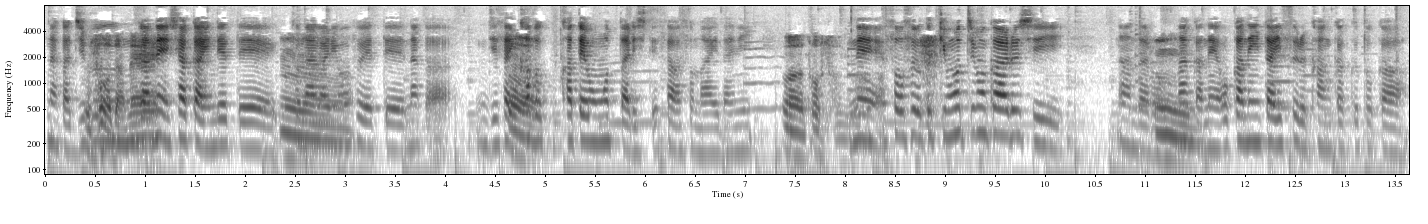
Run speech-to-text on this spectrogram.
なんか自分がねね。社会に出てつうん。ながりも増えて、なんか実際家族、家庭を持ったりしてさその間に。うん、そうそう。ねそうすると気持ちも変わるしなんだろう、うん。なんかねお金に対する感覚とか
